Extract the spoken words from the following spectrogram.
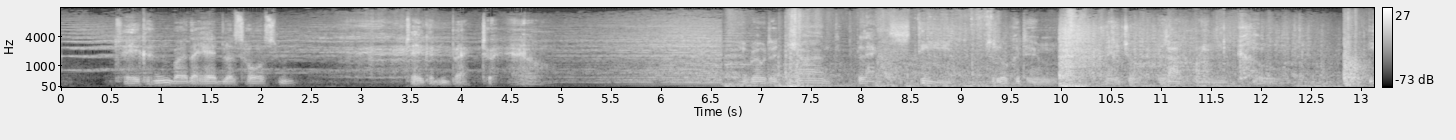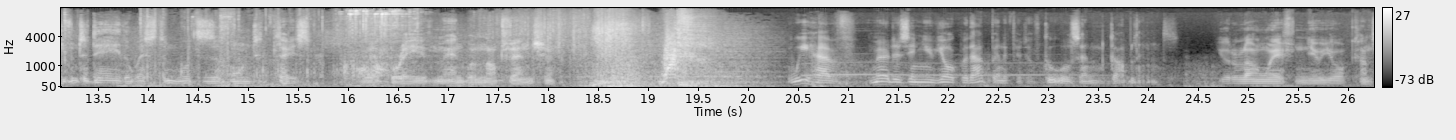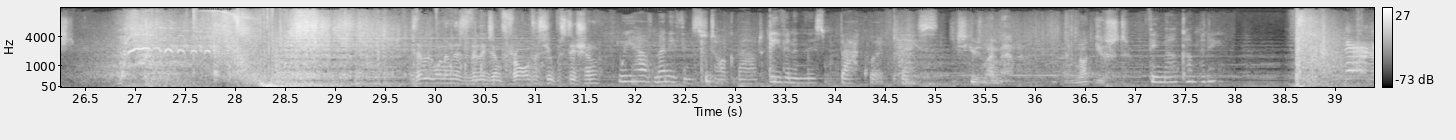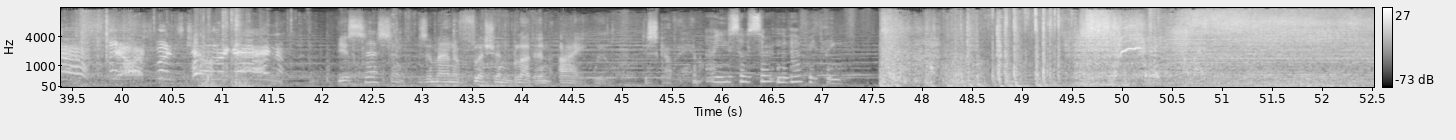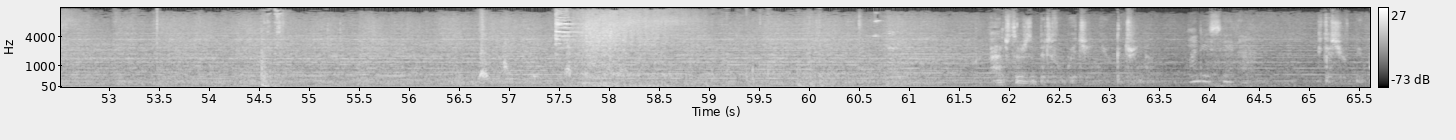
Taken by the headless horseman. Taken back to hell. He rode a giant black steed. To look at him made your blood run cold. Even today, the Western Woods is a haunted place where brave men will not venture. We have murders in New York without benefit of ghouls and goblins. You're a long way from New York, Constable. Is everyone in this village enthralled to superstition? We have many things to talk about, even in this backward place. Excuse my manner. I'm not used. To female company? Murder! The horseman's killed again! The assassin is a man of flesh and blood, and I will discover him. Are you so certain of everything? Perhaps there's a bit of a witch in you, Katrina, Why do you say that? because you've been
